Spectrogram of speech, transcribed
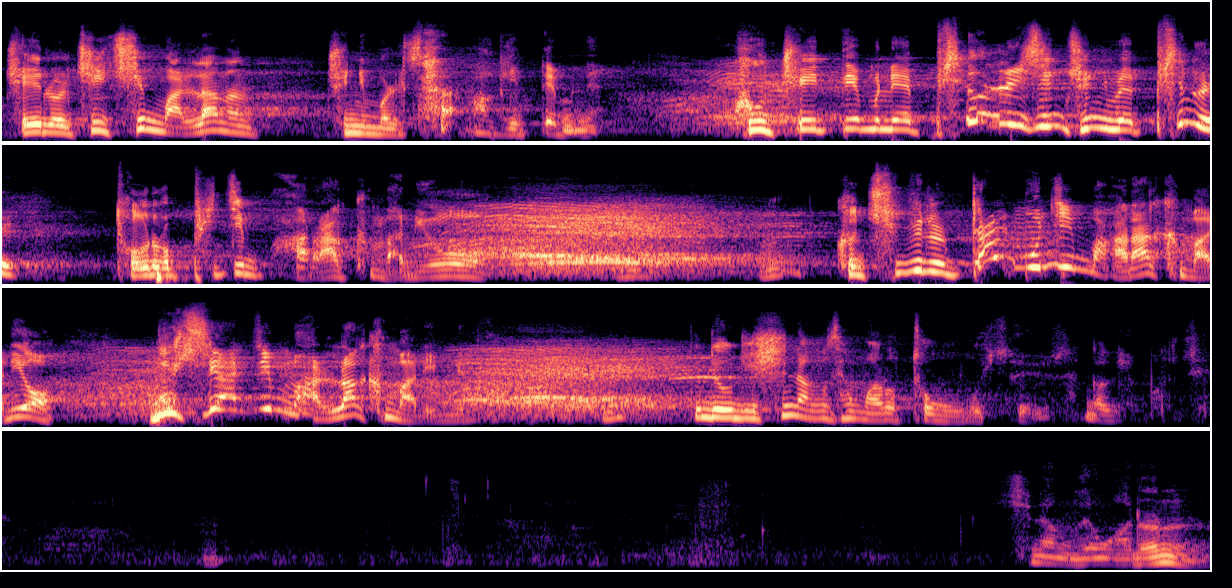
죄를 짓지 말라는 주님을 사랑하기 때문에. 그 죄 때문에 피 흘리신 주님의 피를 더럽히지 마라 그 말이요 그 주비를 깔보지 마라 그 말이요 무시하지 말라 그 말입니다. 근데 우리 신앙생활 어떻게 오고 있어요? 생각해 보세요. 신앙생활은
